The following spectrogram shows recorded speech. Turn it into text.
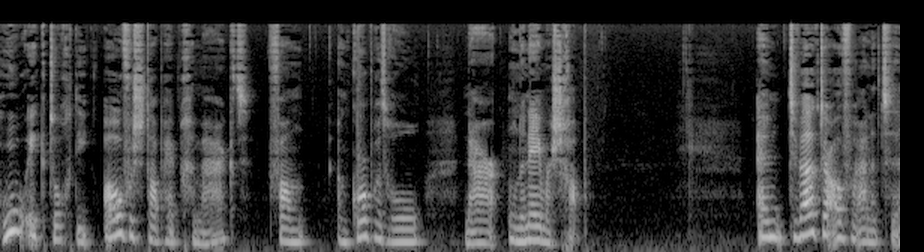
hoe ik toch die overstap heb gemaakt van een corporate rol naar ondernemerschap. En terwijl ik daarover aan het uh,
